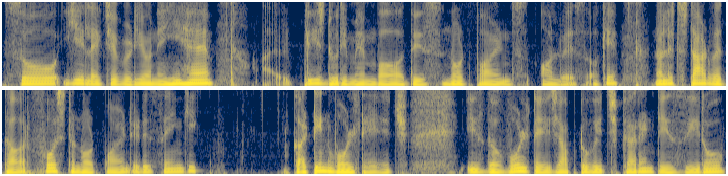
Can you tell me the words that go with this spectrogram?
So ye lecture video nahi hai. Please do remember these note points always. Okay? Now let's start with our first note point. It is saying ki cut in voltage is the voltage up to which current is zero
